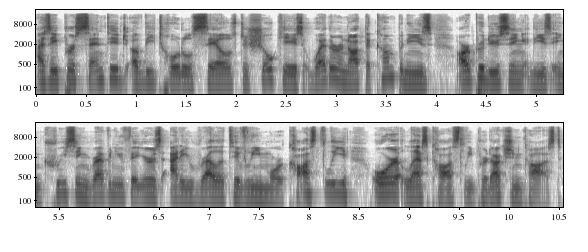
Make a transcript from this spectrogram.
as a percentage of the total sales to showcase whether or not the companies are producing these increasing revenue figures at a relatively more costly or less costly production cost.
